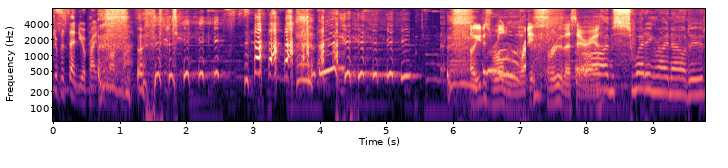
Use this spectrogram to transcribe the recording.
100% you were practicing last night. Oh, you just rolled right through this Oh, area. I'm sweating right now, dude.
